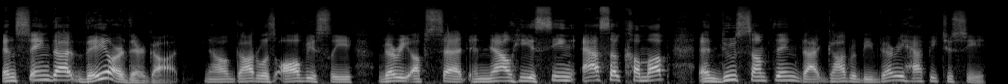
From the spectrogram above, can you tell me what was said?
and saying that they are their God. Now, God was obviously very upset, and now he is seeing Asa come up and do something that God would be very happy to see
